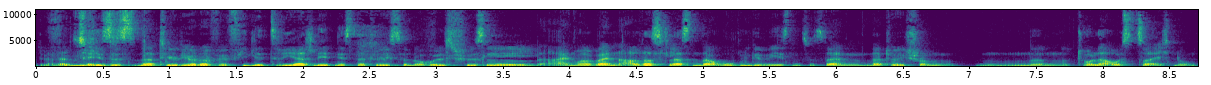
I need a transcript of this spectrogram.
für mich ist es natürlich, oder für viele Triathleten ist natürlich so eine Holzschüssel, einmal bei den Altersklassen da oben gewesen zu sein, natürlich schon eine, eine tolle Auszeichnung,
